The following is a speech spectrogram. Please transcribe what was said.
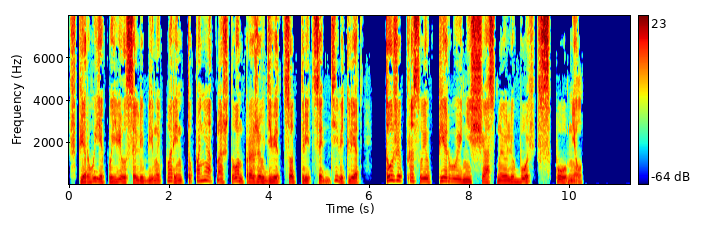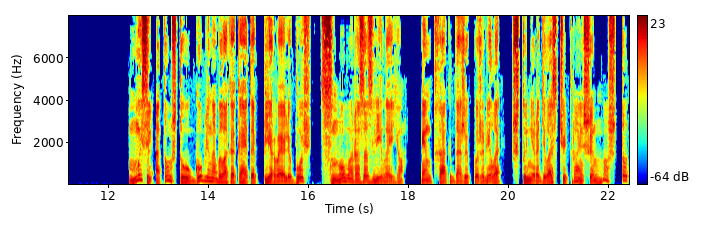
впервые появился любимый парень, то понятно, что он, прожив 939 лет, тоже про свою первую несчастную любовь вспомнил. Мысль о том, что у гоблина была какая-то первая любовь, снова разозлила ее. Эндхак даже пожалела, что не родилась чуть раньше, но что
